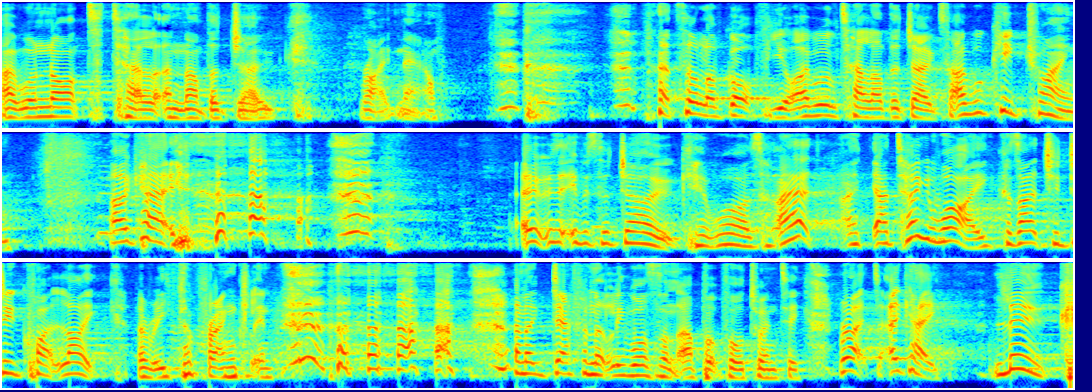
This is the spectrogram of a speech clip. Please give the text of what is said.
I will not tell another joke right now. That's all I've got for you. I will tell other jokes. I will keep trying. Okay. It was, it was a joke, it was. I, I, I tell you why, because I actually do quite like Aretha Franklin. and I definitely wasn't up at 420. Right, okay. Luke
